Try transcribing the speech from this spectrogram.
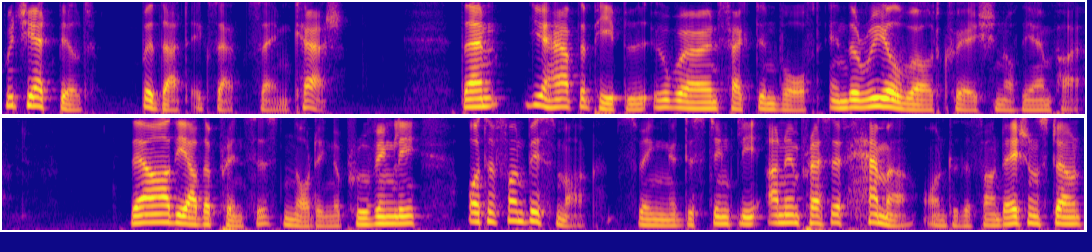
which he had built with that exact same cash. Then you have the people who were in fact involved in the real world creation of the empire. There are the other princes nodding approvingly, Otto von Bismarck swinging a distinctly unimpressive hammer onto the foundation stone,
